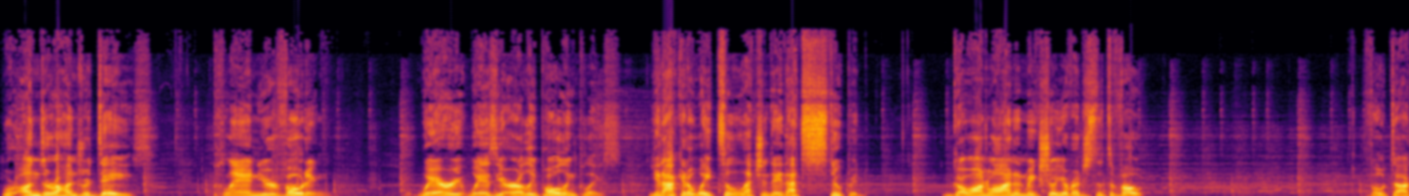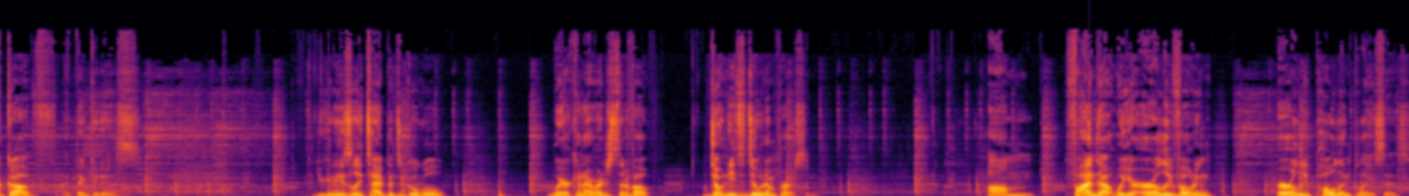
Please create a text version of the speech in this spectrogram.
We're under 100 days. Plan your voting. Where where's your early polling place? You're not going to wait till election day. That's stupid. Go online and make sure you're registered to vote. Vote.gov, I think it is. You can easily type into Google, where can I register to vote? Don't need to do it in person. Um, find out where your early voting, early polling place is,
